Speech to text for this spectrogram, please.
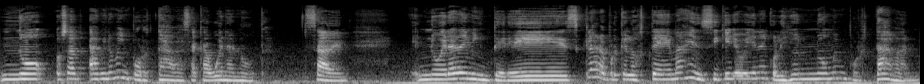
No, o sea, a mí no me importaba sacar buena nota, ¿saben? No era de mi interés, claro, porque los temas en sí que yo veía en el colegio no me importaban,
